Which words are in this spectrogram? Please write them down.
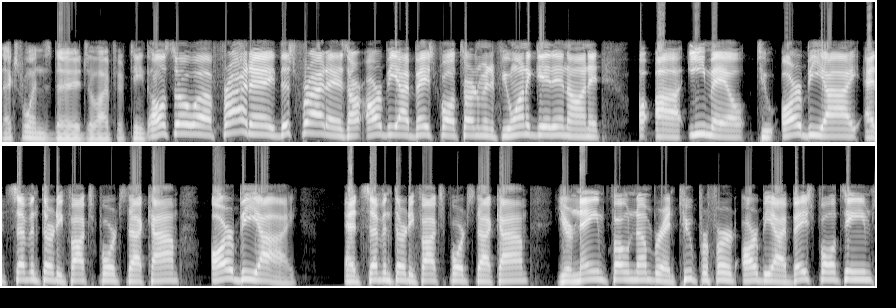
Next Wednesday, July 15th. Also, uh, Friday, this Friday is our RBI baseball tournament. If you want to get in on it, uh, uh email to RBI at 730foxsports.com. RBI at 730foxsports.com. Your name, phone number, and two preferred RBI baseball teams.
